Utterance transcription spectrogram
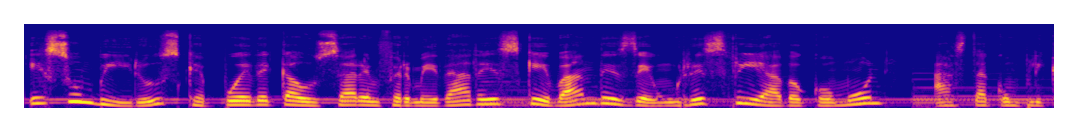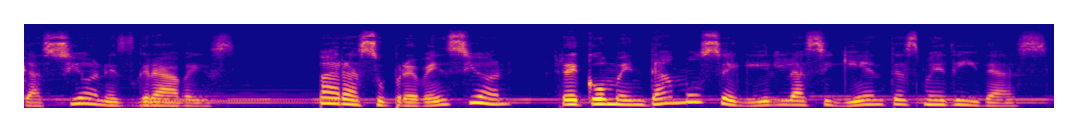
es un virus que puede causar enfermedades que van desde un resfriado común hasta complicaciones graves. Para su prevención, recomendamos seguir las siguientes medidas.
